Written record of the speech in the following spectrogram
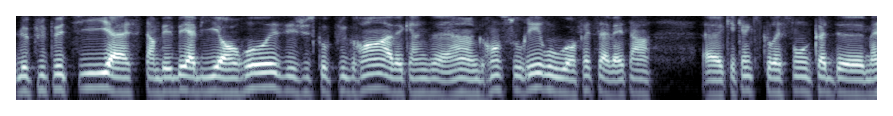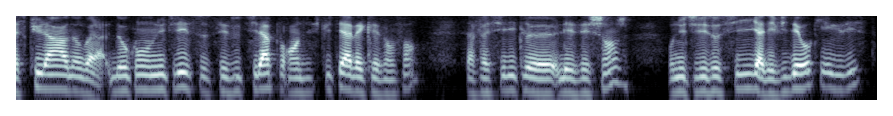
le plus petit, euh, c'est un bébé habillé en rose, et jusqu'au plus grand avec un, un grand sourire où en fait ça va être un euh, quelqu'un qui correspond au code masculin. Donc voilà. Donc on utilise ces outils-là pour en discuter avec les enfants. Ça facilite les échanges. On utilise aussi, il y a des vidéos qui existent.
